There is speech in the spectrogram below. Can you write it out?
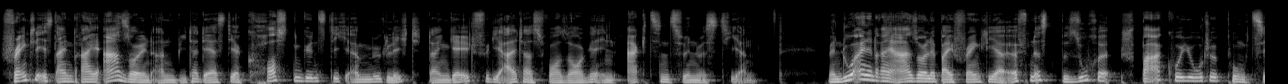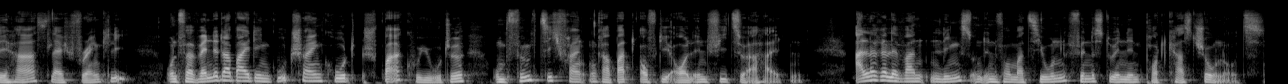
Frankly ist ein 3a-Säulen-Anbieter, der es dir kostengünstig ermöglicht, dein Geld für die Altersvorsorge in Aktien zu investieren. Wenn du eine 3a-Säule bei Frankly eröffnest, besuche sparkoyote.ch/frankly und verwende dabei den Gutscheincode SPARKOYOTE, um 50 Franken Rabatt auf die All-in-Fee zu erhalten. Alle relevanten Links und Informationen findest du in den Podcast Show Notes.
